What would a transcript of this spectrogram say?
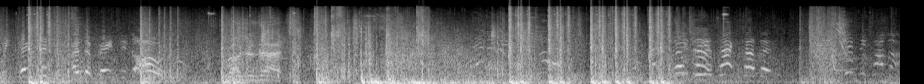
We take it, and the base is ours. Roger that. Help the attack cover! Give me cover!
